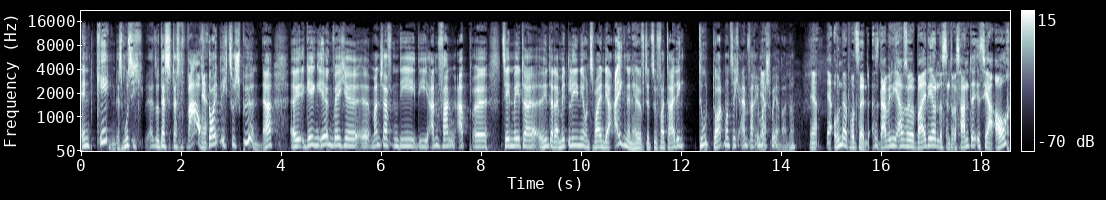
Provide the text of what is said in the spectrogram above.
entgegen. Das muss ich, also das, das war auch ja. deutlich zu spüren, ja, äh, gegen irgendwelche äh, Mannschaften, die, die anfangen ab äh, zehn Meter hinter der Mittellinie und zwar in der eigenen Hälfte zu verteidigen, tut Dortmund sich einfach immer ja. schwerer, ne? Ja, ja, 100 Prozent. Also da bin ich absolut bei dir. Und das Interessante ist ja auch,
